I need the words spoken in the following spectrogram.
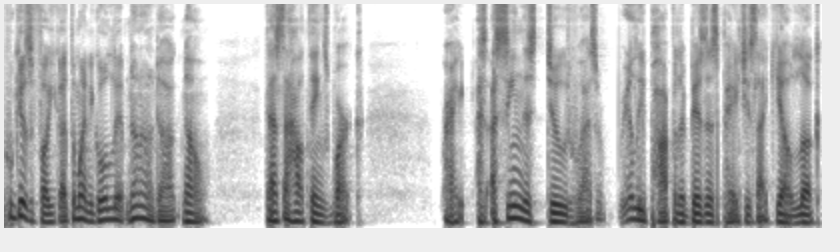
who gives a fuck? You got the money, go live. No, no, dog, no. That's not how things work, right? I, I seen this dude who has a really popular business page. He's like, yo, look,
